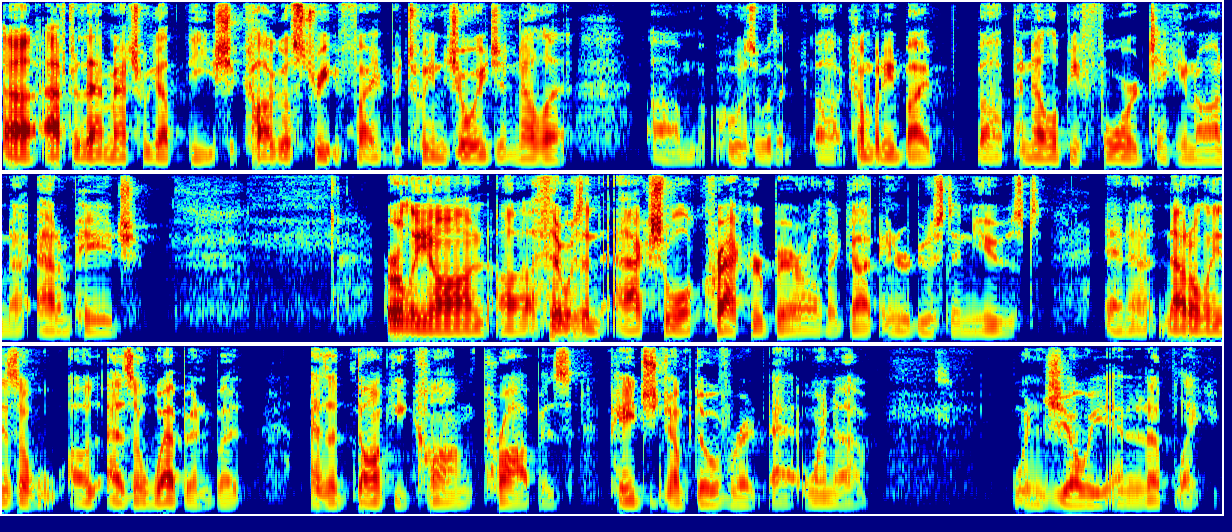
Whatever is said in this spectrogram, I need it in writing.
Uh, after that match, we got the Chicago Street fight between Joey Janela, um, who was with uh, accompanied by uh, Penelope Ford, taking on uh, Adam Page early on, uh, there was an actual Cracker Barrel that got introduced and used, and uh, not only as a uh, as a weapon, but as a Donkey Kong prop. As Page jumped over it at when when Joey ended up like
